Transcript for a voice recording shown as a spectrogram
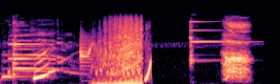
嗯？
